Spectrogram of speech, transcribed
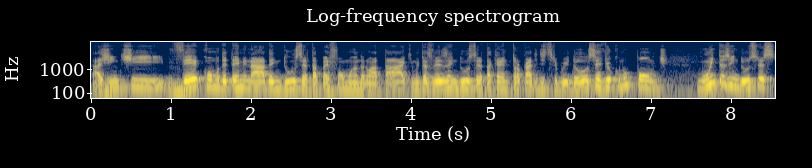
A gente vê como determinada indústria está performando no ataque. Muitas vezes a indústria está querendo trocar de distribuidor, serviu como ponte. Muitas indústrias,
